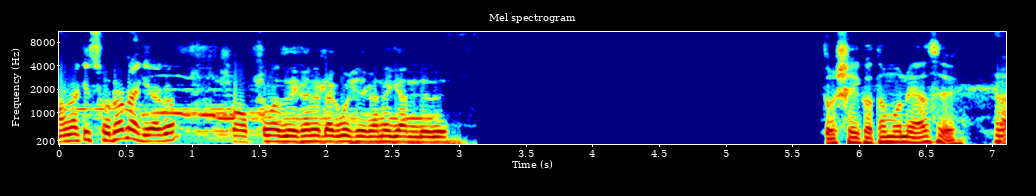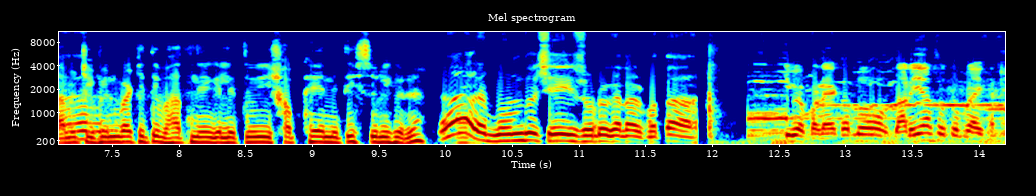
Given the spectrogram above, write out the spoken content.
আমরা কি ছোট নাকি এখন? সব সময় যেখানে থাকবে সেখানে জ্ঞান দেবে। তো সেই কথা মনে আছে? আমি টিফিন বাটিতে ভাত নিয়ে গেলে তুই সব খেয়ে নিতিস চুরি করে? আরে বন্ধু সেই ছোট ছোটবেলার কথা। কি ব্যাপার? এখনও দাঁড়িয়ে আছো তোমরা এখানে?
